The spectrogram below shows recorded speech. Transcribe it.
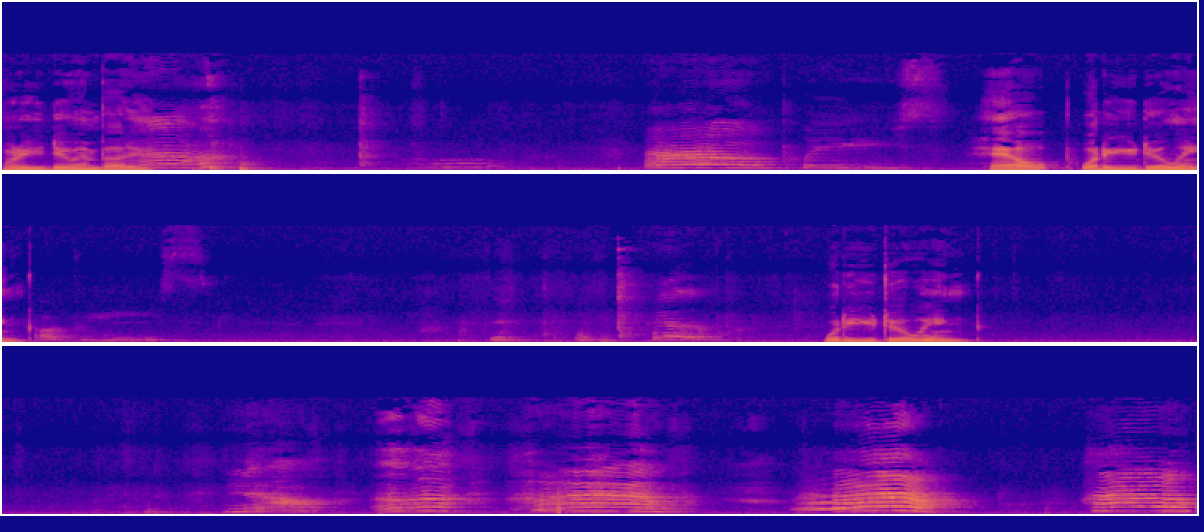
What are you doing, buddy? Oh, please. Help. What are you doing? Oh, please. What are you doing? No. Uh, help. Help. Help.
